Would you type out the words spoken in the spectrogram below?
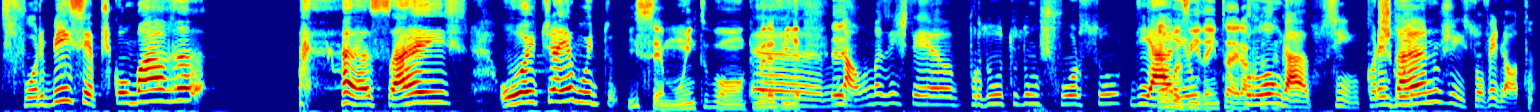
Se for bíceps com barra, 6, 8 já é muito. Isso é muito bom, que maravilha. Eh, não, mas isto é produto de um esforço diário. É uma vida inteira. Prolongado, sim. 40 Chegou anos e sou velhota.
